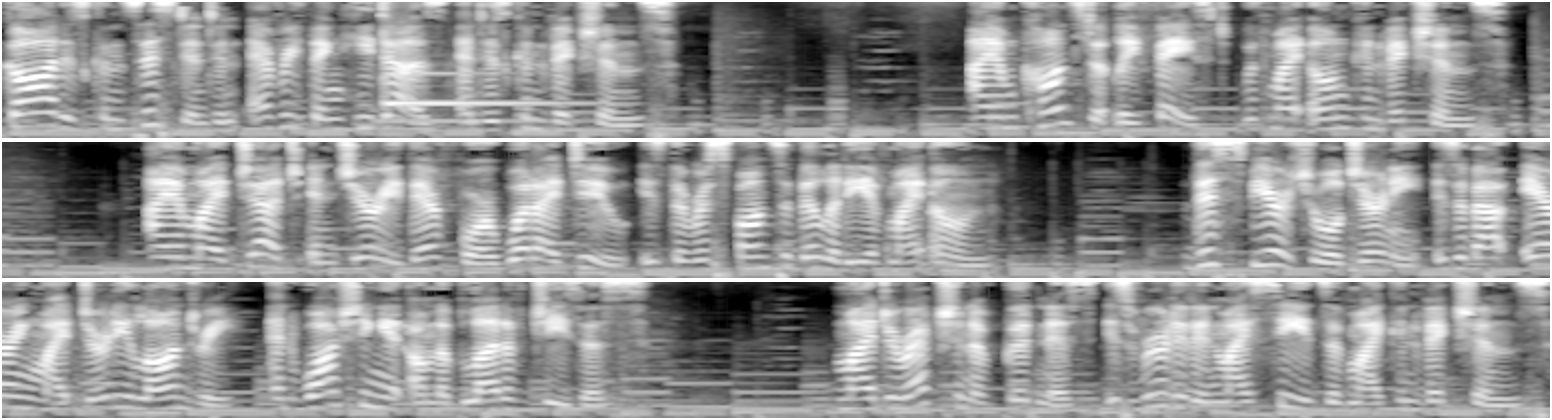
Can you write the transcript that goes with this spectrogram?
God is consistent in everything he does and his convictions. I am constantly faced with my own convictions. I am my judge and jury, therefore, what I do is the responsibility of my own. This spiritual journey is about airing my dirty laundry and washing it on the blood of Jesus. My direction of goodness is rooted in my seeds of my convictions.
